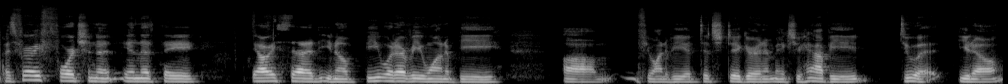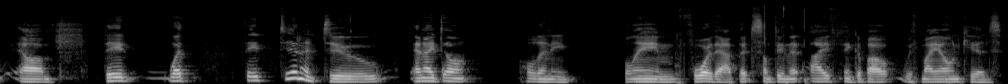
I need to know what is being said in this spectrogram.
I was very fortunate in that they, they always said, you know, be whatever you want to be um, if you want to be a ditch digger and it makes you happy, do it. You know, um, they what they didn't do, and I don't hold any blame for that, but something that I think about with my own kids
